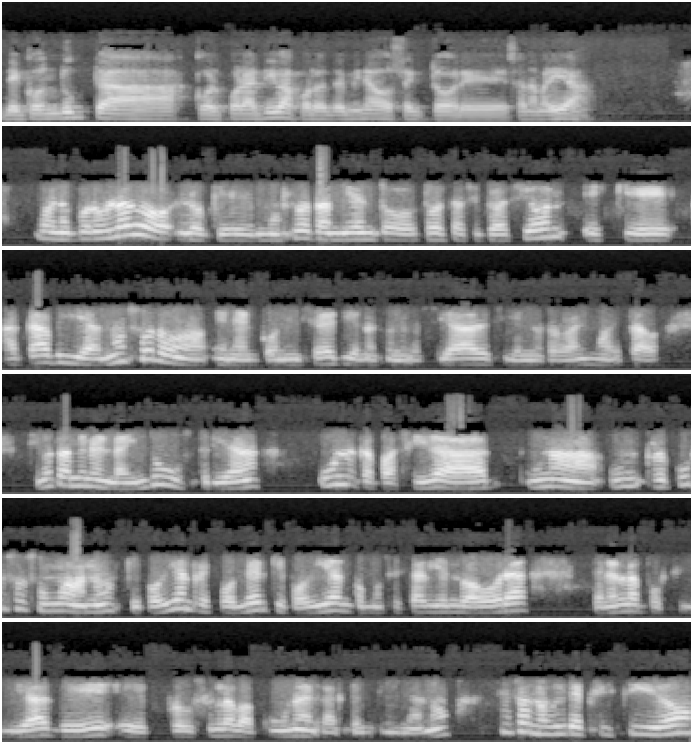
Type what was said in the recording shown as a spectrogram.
de conductas corporativas por determinados sectores, Ana María? Bueno, por un lado, lo que mostró también toda esta situación es que acá había, no solo en el CONICET y en las universidades y en los organismos de Estado, sino también en la industria, una capacidad, una, un, recursos humanos que podían responder, que podían, como se está viendo ahora, tener la posibilidad de eh, producir la vacuna en la Argentina, ¿no? Si eso no hubiera existido,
